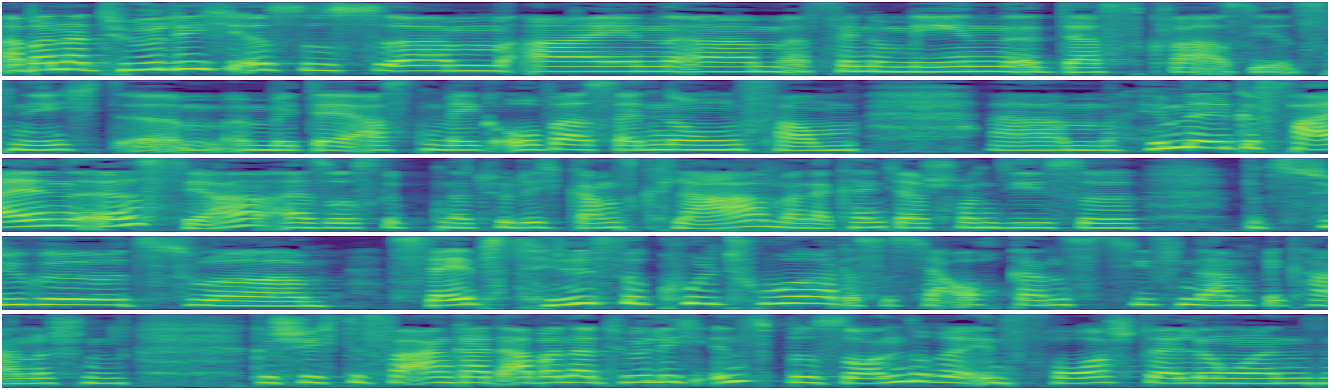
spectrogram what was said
Aber natürlich ist es ähm, ein ähm, Phänomen, das quasi jetzt nicht ähm, mit der ersten Makeover-Sendung vom ähm, Himmel gefallen ist. Ja, also es gibt natürlich ganz klar, man erkennt ja schon diese Bezüge zur Selbsthilfekultur. Das ist ja auch ganz tief in der amerikanischen Geschichte verankert verankert, aber natürlich insbesondere in Vorstellungen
